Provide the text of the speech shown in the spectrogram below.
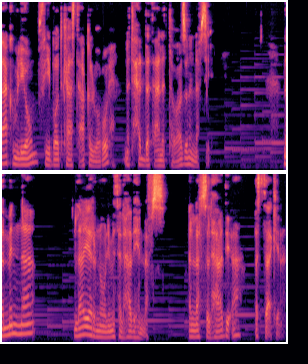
معكم اليوم في بودكاست عقل وروح نتحدث عن التوازن النفسي. من منا لا يرنو لمثل هذه النفس النفس الهادئة الساكنة.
